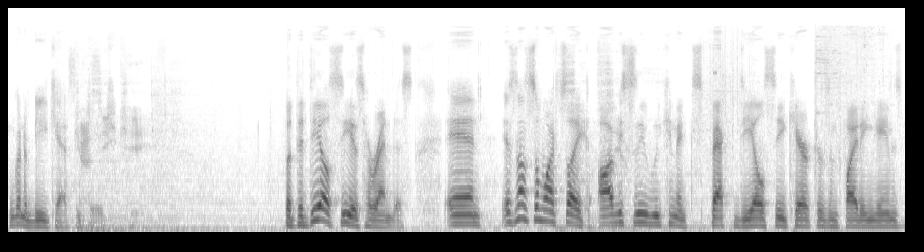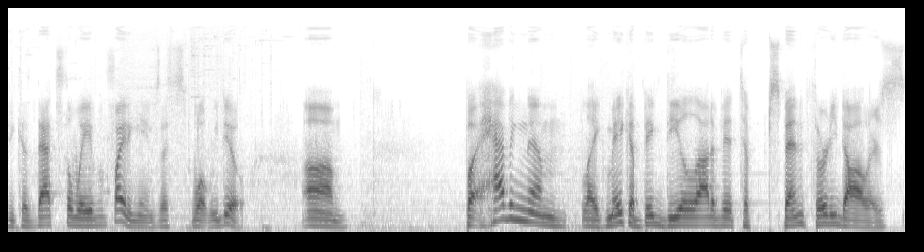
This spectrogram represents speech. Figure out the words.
I'm gonna be Cassie Cage. But the DLC is horrendous, and it's not so much like obviously we can expect DLC characters in fighting games because that's the wave of fighting games. That's what we do. Um, but having them like make a big deal out of it to spend thirty dollars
